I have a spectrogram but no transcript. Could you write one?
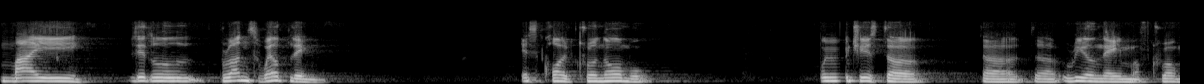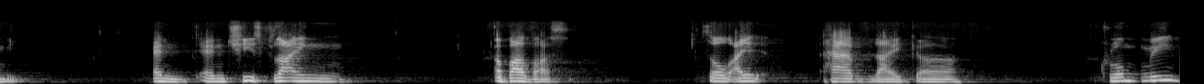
my little bronze whelpling is called Chronormu, which is the the the real name of Chromie, and and she's flying above us. So I have like uh, Chromie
